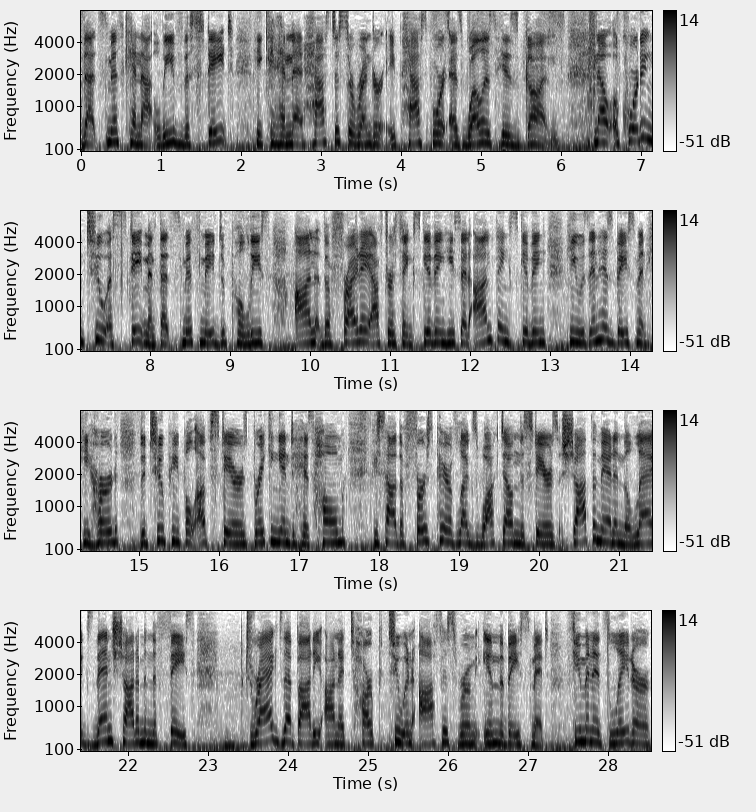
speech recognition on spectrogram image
that Smith cannot leave the state. He can that has to surrender a passport as well as his guns. Now, according to a statement that Smith made to police on the Friday after Thanksgiving, he said on Thanksgiving he was in his basement. He heard the two people upstairs breaking into his home. He saw the first pair of legs walk down down the stairs, shot the man in the legs, then shot him in the face, dragged that body on a tarp to an office room in the basement. A few minutes later,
